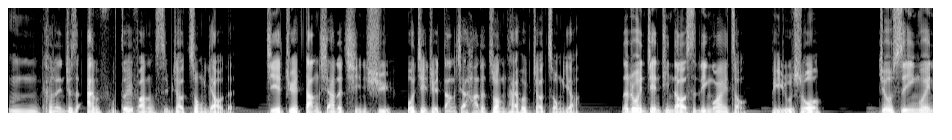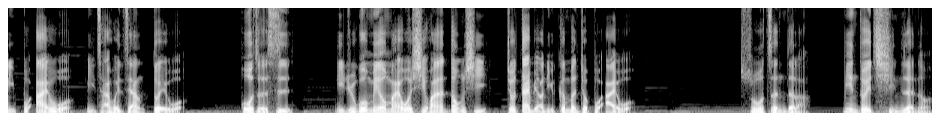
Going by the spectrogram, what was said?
嗯，可能就是安抚对方是比较重要的，解决当下的情绪或解决当下他的状态会比较重要。那如果你今天听到的是另外一种，比如说，就是因为你不爱我，你才会这样对我，或者是你如果没有买我喜欢的东西，就代表你根本就不爱我。说真的啦，面对情人哦，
